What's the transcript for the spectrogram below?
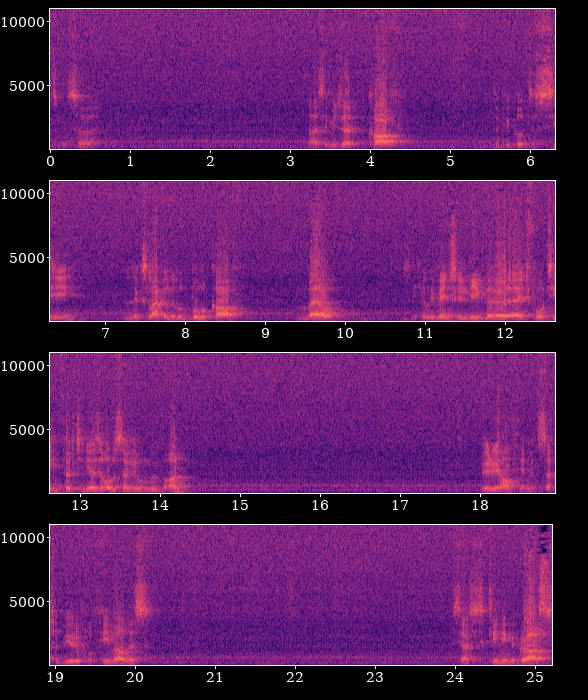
It's also a nice image. That calf, difficult to see, looks like a little bull calf, male. So he'll eventually leave the herd age 14, 15 years old, so he'll move on. Very healthy. I mean, such a beautiful female, this. See how she's cleaning the grass.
